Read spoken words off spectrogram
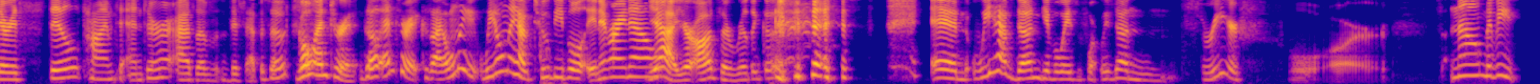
There is still time to enter as of this episode. Go enter it. Go enter it because I only we only have two people in it right now. Yeah, your odds are really good. and we have done giveaways before. We've done three or four. No, maybe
